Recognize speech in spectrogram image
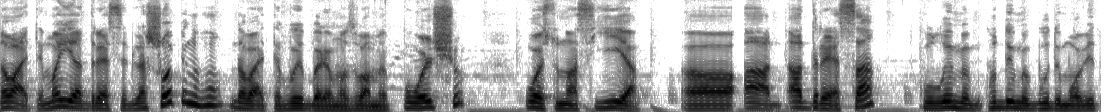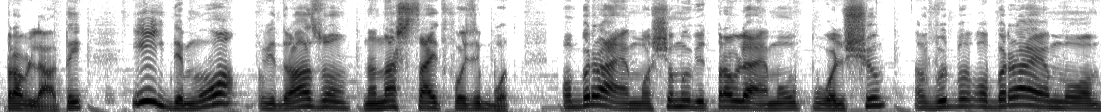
Давайте мої адреси для шопінгу. Давайте виберемо з вами Польщу. Ось у нас є е, а, адреса, коли ми, куди ми будемо відправляти. І йдемо відразу на наш сайт Fozibot. Обираємо, що ми відправляємо у Польщу. Обираємо.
